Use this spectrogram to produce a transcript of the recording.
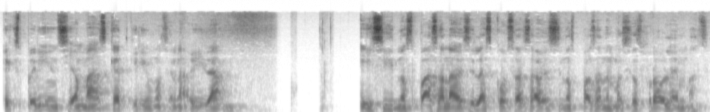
experiencia más que adquirimos en la vida. Y si nos pasan a veces las cosas, a veces nos pasan demasiados problemas,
